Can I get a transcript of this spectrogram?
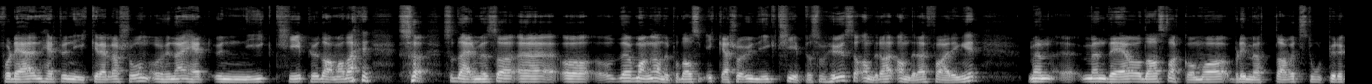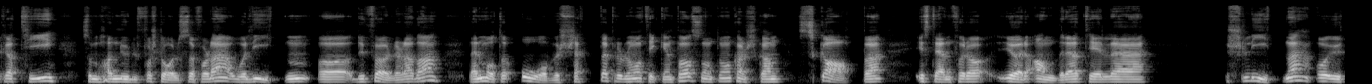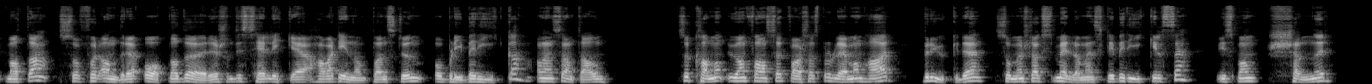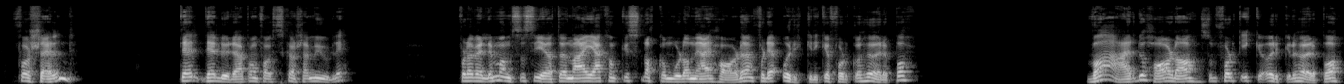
For det er en helt unik relasjon, og hun er helt unikt kjip, hun dama der. Så, så dermed så og, det er mange andre på Nav som ikke er så unikt kjipe som hun, så andre har andre erfaringer. Men, men, det å da snakke om å bli møtt av et stort byråkrati som har null forståelse for deg, og hvor liten og du føler deg da, det er en måte å oversette problematikken på, sånn at man kanskje kan skape istedenfor å gjøre andre til eh, slitne og utmatta, så får andre åpna dører som de selv ikke har vært innom på en stund, og bli berika av den samtalen. Så kan man uansett hva slags problem man har, bruke det som en slags mellommenneskelig berikelse, hvis man skjønner forskjellen. Det, det lurer jeg på om faktisk kanskje er mulig. For det er veldig mange som sier at nei, jeg kan ikke snakke om hvordan jeg har det, for det orker ikke folk å høre på. Hva er det du har da som folk ikke orker å høre på?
